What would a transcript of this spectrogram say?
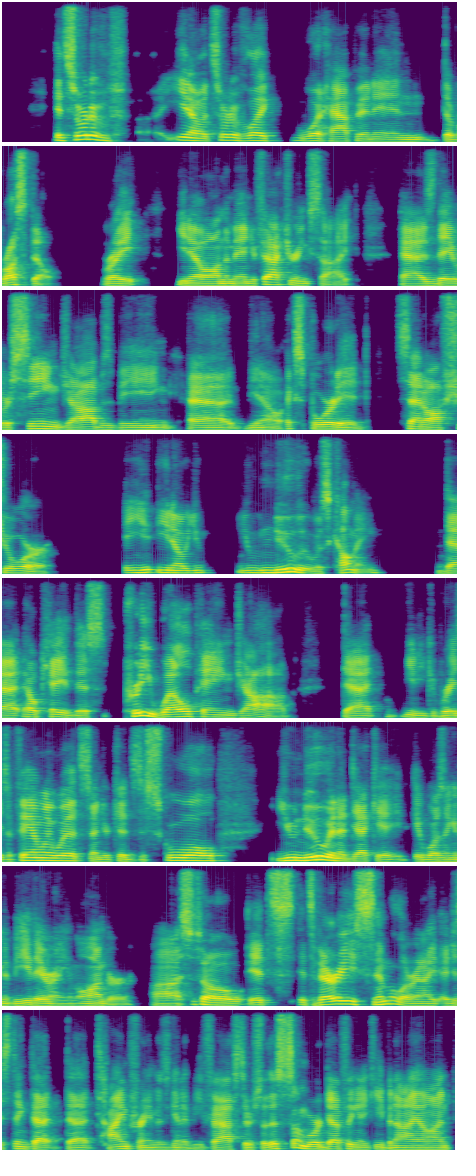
it's sort of you know it's sort of like what happened in the rust belt right you know on the manufacturing side as they were seeing jobs being uh, you know exported sent offshore you, you know you you knew it was coming that okay this pretty well paying job that you know you could raise a family with send your kids to school you knew in a decade it wasn't going to be there any longer uh, so it's it's very similar and I, I, just think that that time frame is going to be faster so this is something we're definitely going to keep an eye on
